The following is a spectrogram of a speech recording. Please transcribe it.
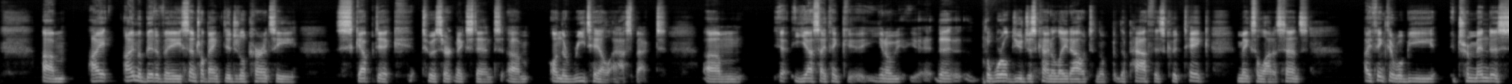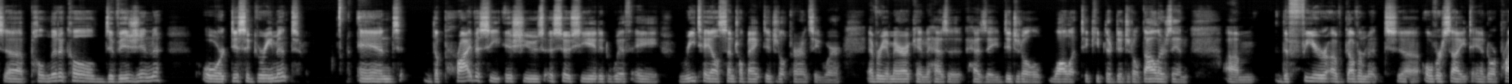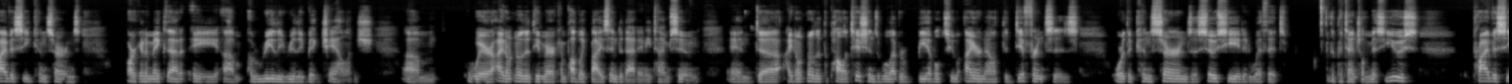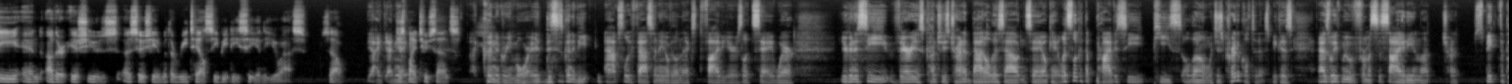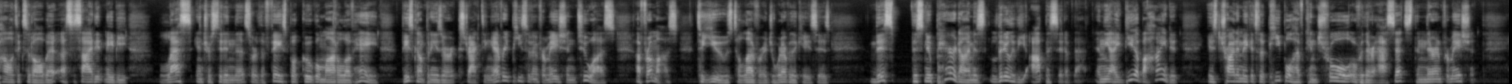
Um, I I'm a bit of a central bank digital currency skeptic to a certain extent um, on the retail aspect. Um, yes, I think you know the the world you just kind of laid out and the the path this could take makes a lot of sense. I think there will be tremendous uh, political division or disagreement, and the privacy issues associated with a retail central bank digital currency where every American has a has a digital wallet to keep their digital dollars in. Um, the fear of government uh, oversight and or privacy concerns are going to make that a um, a really really big challenge. Um, where I don't know that the American public buys into that anytime soon. And uh, I don't know that the politicians will ever be able to iron out the differences or the concerns associated with it, the potential misuse, privacy, and other issues associated with a retail CBDC in the US. So, yeah, I, I mean, just my two cents. I couldn't agree more. It, this is going to be absolutely fascinating over the next five years, let's say, where you're going to see various countries trying to battle this out and say, okay, let's look at the privacy piece alone, which is critical to this because as we've moved from a society, I'm not trying to speak to politics at all, but a society that may be less interested in the sort of the Facebook, Google model of, hey, these companies are extracting every piece of information to us, uh, from us to use, to leverage, whatever the case is. This this new paradigm is literally the opposite of that. And the idea behind it is try to make it so that people have control over their assets and their information.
